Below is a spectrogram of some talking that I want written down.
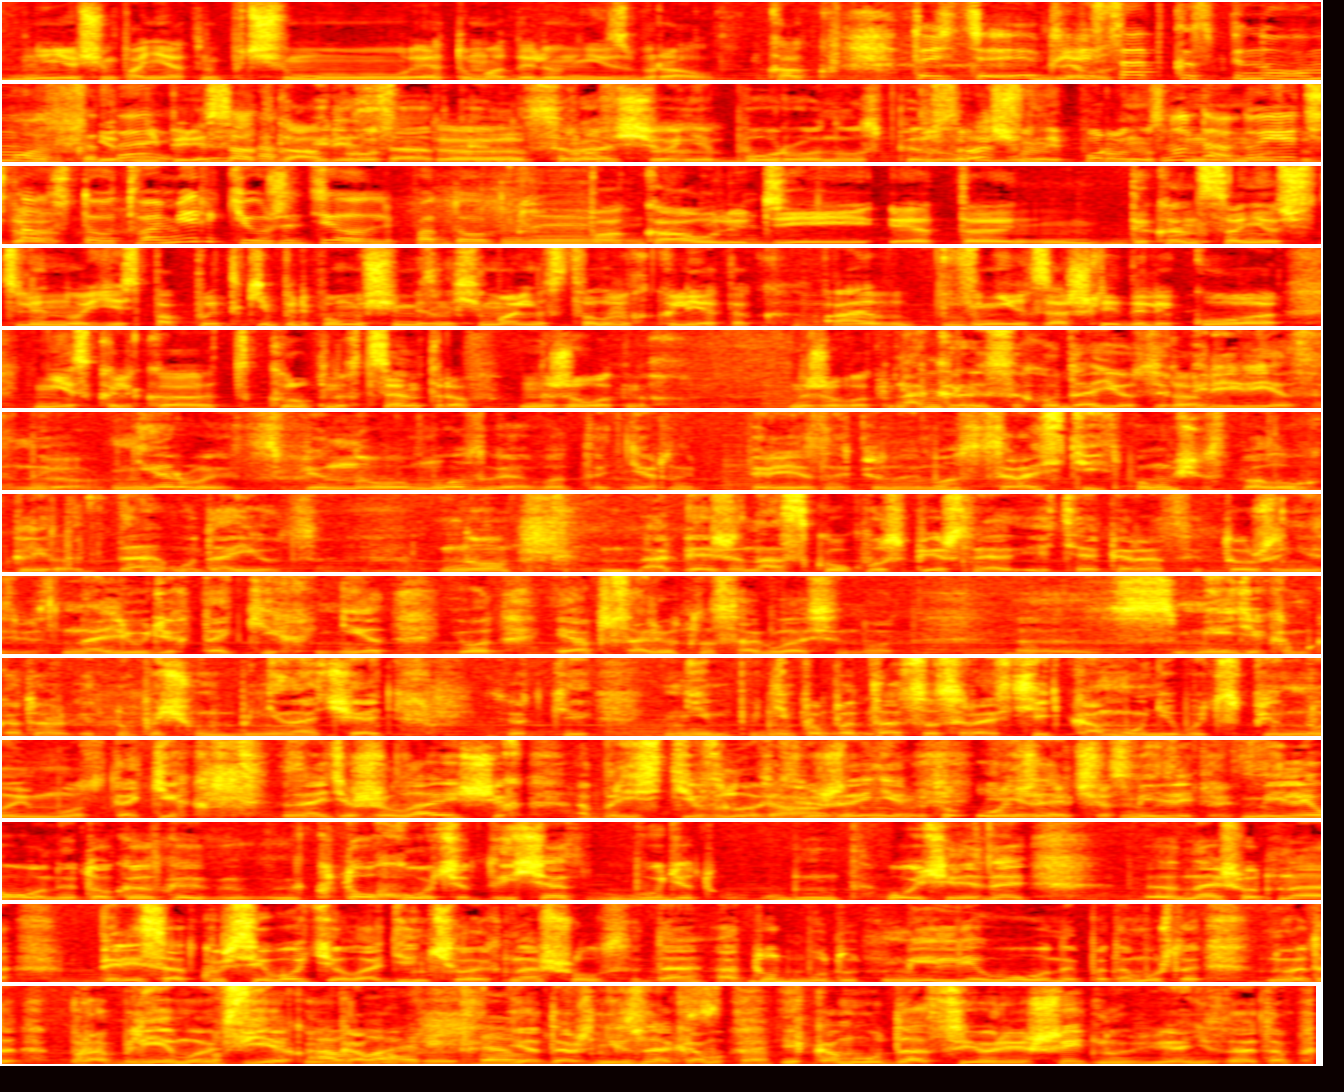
Мне не очень понятно, почему эту модель он не избрал. Как То есть э, для... пересадка спинного мозга, Нет, да? не пересадка, а пересадка, просто... Сращивание просто... порванного спинного Сращивание порванного спинного мозга. Ну да, но я читала, да. что вот в Америке уже делали подобные Пока у людей это до конца не осуществлено. Есть попытки при помощи мезонхимальных стволовых клеток, а в них зашли далеко несколько крупных центров на животных на животных. На крысах удается да. перерезанные да. нервы спинного мозга, вот этот нервный перерезанный спинной мозг, срастить с помощью стволовых клеток. Да. да, удается. Но, опять же, насколько успешны эти операции, тоже неизвестно. На людях таких нет. И вот я абсолютно согласен вот, э, с медиком, который говорит, ну почему бы не начать все-таки не, не попытаться срастить кому-нибудь спинной мозг. Таких, знаете, желающих обрести вновь да, движение. Это очень знаю, милли, миллионы. Только кто хочет. И сейчас будет очередь. Знаешь, знаешь, вот на пересадку всего тела один человек нашелся, да, а тут будут миллионы, потому что, ну, это проблема После века. Аварии, кому, да, я даже не знаю, кому, и кому удастся ее решить, ну, я не знаю, там,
